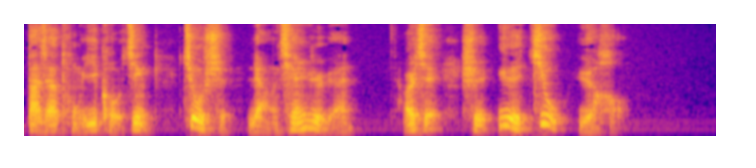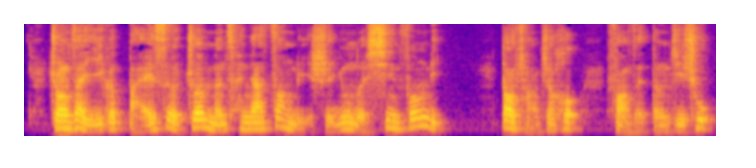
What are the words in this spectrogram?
大家统一口径就是两千日元，而且是越旧越好，装在一个白色专门参加葬礼时用的信封里，到场之后放在登记处。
